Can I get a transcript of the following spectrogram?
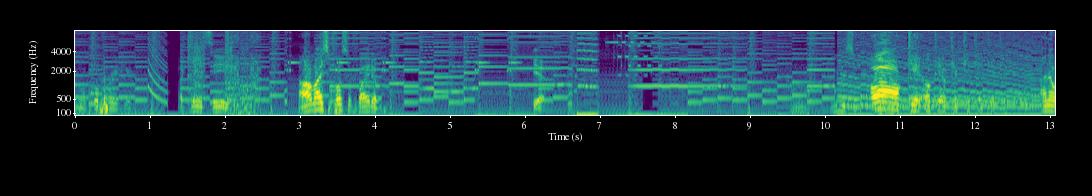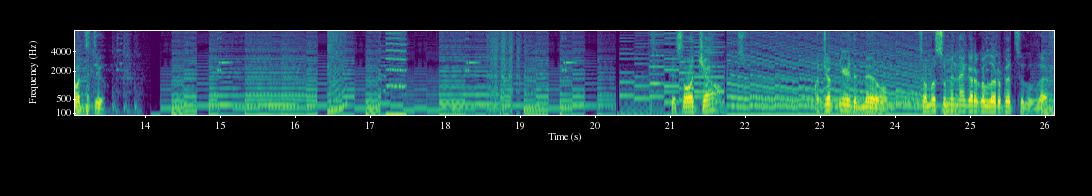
I'm gonna go for it here. I can't see. How am I supposed to fight him? Yeah. Oh, okay, okay, okay, okay, okay, okay. I know what to do. Okay, so I jumped. I jumped near the middle. So I'm assuming I gotta go a little bit to the left.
